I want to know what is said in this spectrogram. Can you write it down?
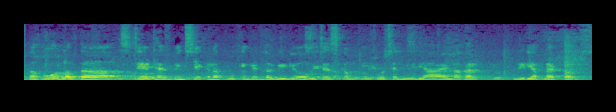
The whole of the state has been shaken up looking at the video which has come through social media and other media platforms.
